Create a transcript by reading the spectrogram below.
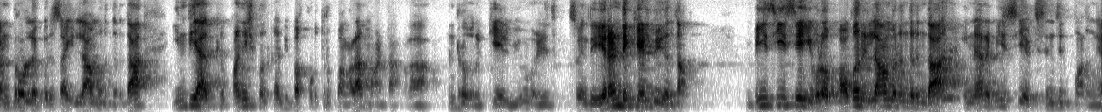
கண்ட்ரோல்ல பெருசா இல்லாம இருந்திருந்தா இந்தியாவுக்கு பனிஷ்மெண்ட் கண்டிப்பா கொடுத்துருப்பாங்களா மாட்டாங்களா? என்ற ஒரு கேள்வியும் எழுது. ஸோ இந்த இரண்டு கேள்விகள் தான். பிசிசிஐ இவ்வளோ பவர் இல்லாமல் இருந்திருந்தா இந்நேரம் பிசிஐ வச்சு செஞ்சிருப்பானுங்க.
